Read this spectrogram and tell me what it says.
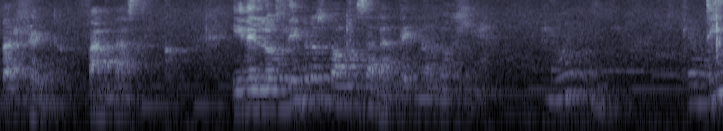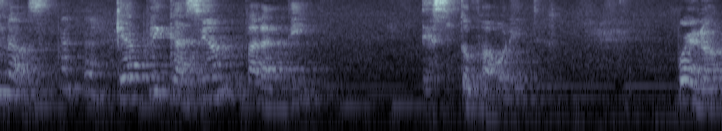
Perfecto, fantástico. Y de los libros vamos a la tecnología. Mm, qué Dinos, ¿qué aplicación para ti es tu favorita? Bueno,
